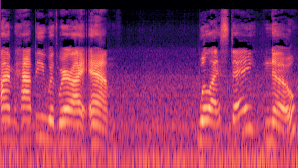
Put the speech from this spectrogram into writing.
I'm happy with where I am. Will I stay? No.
